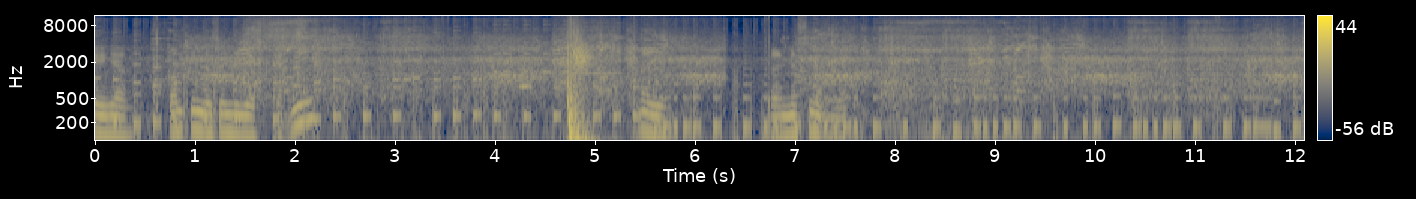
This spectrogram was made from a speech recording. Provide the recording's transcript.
Okay, yeah. Bumping doesn't really affect me. Oh yeah. I'm messing up Oh,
